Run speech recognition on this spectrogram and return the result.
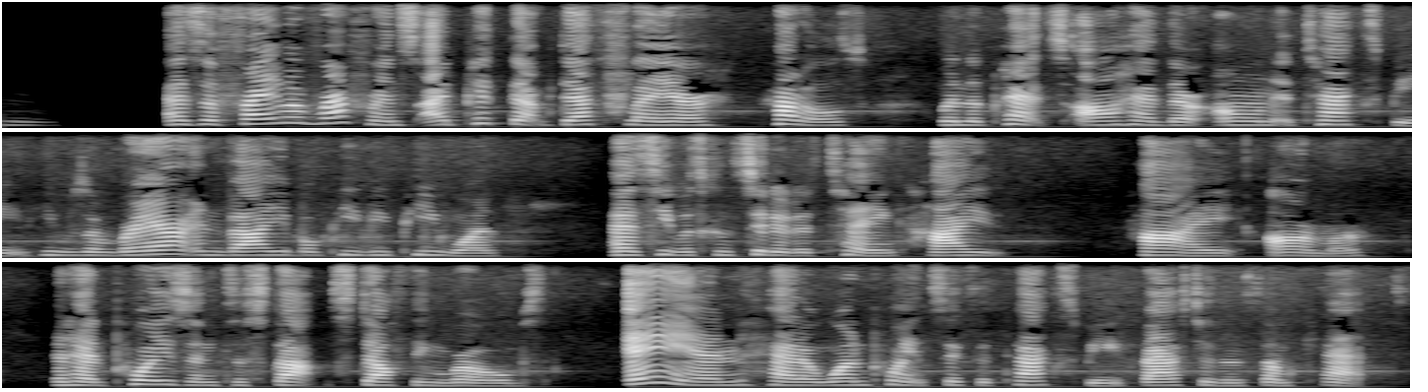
Mm. As a frame of reference, I picked up Death Flayer Cuddles when the pets all had their own attack speed. He was a rare and valuable PvP one, as he was considered a tank, high, high armor, and had poison to stop stealthing rogues, and had a 1.6 attack speed, faster than some cats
